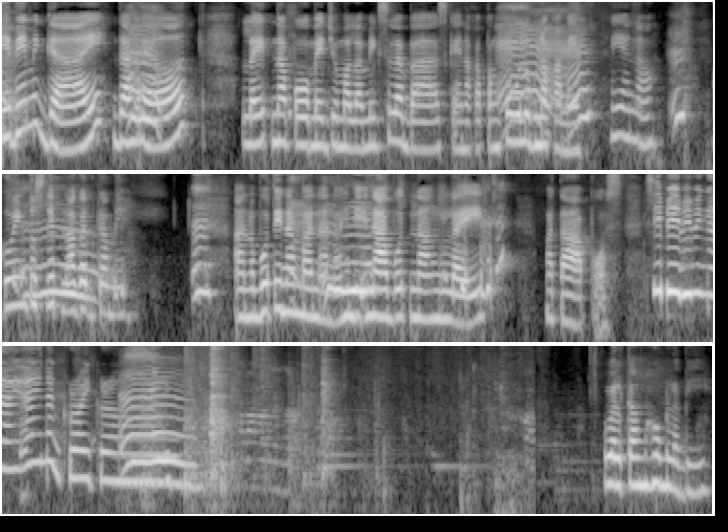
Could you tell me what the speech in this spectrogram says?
Bibi Migay dahil late na po. Medyo malamig sa labas. Kaya nakapangtulog na kami. Ayan na. Going to sleep na agad kami. Ano, buti naman, ano, hindi inabot ng late matapos. Si Baby Migay ay nag-cry-cry. Welcome home, Labi.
